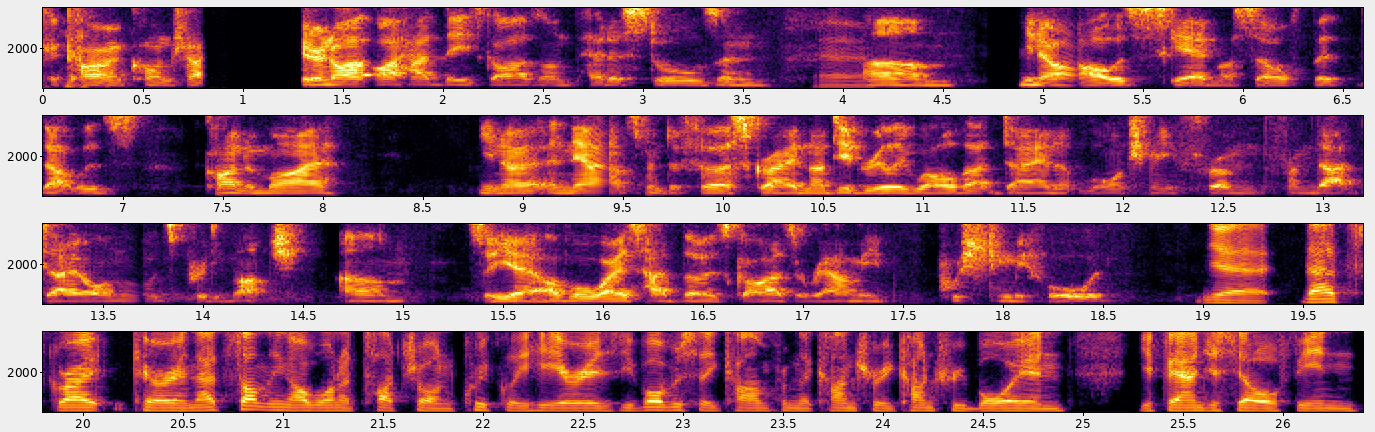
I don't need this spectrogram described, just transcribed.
the current contract, and I, I, had these guys on pedestals, and yeah. um, you know, I was scared myself, but that was kind of my, you know, announcement to first grade, and I did really well that day, and it launched me from from that day onwards, pretty much. Um, so yeah, I've always had those guys around me pushing me forward. Yeah, that's great, Kerry, and that's something I want to touch on quickly. Here is you've obviously come from the country, country boy, and you found yourself in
